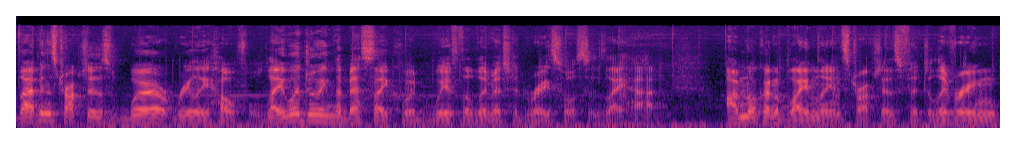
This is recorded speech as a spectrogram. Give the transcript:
lab instructors were really helpful. They were doing the best they could with the limited resources they had. I'm not going to blame the instructors for delivering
